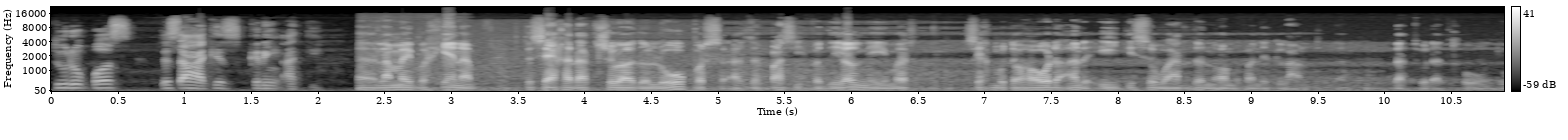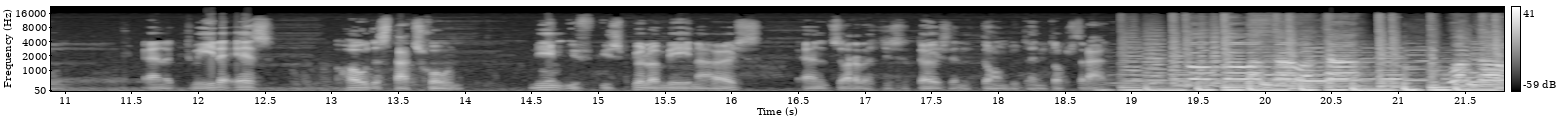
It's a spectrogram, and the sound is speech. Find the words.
Turupos, tussen haakjes Kring. Uh, laat mij beginnen te zeggen dat zowel de lopers als de passieve deelnemers zich moeten houden aan de ethische waarden van dit land. Dat we dat gewoon doen. En het tweede is, hou de stad schoon. Neem je, spullen mee naar huis en zorg dat je ze thuis in de tuin doet en niet op straat. Go, go, waka, waka. Waka.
